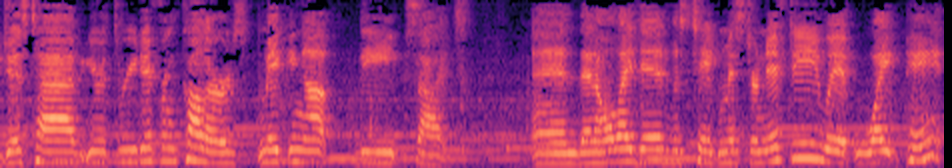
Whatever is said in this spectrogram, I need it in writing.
You just have your three different colors making up the sides. And then all I did was take Mr. Nifty with white paint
